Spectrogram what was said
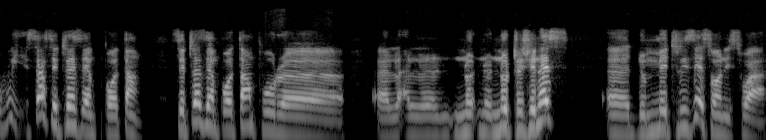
Oui, ça, c'est très important c'est très important pour euh, euh, notre jeunesse euh, de maîtriser son histoire.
